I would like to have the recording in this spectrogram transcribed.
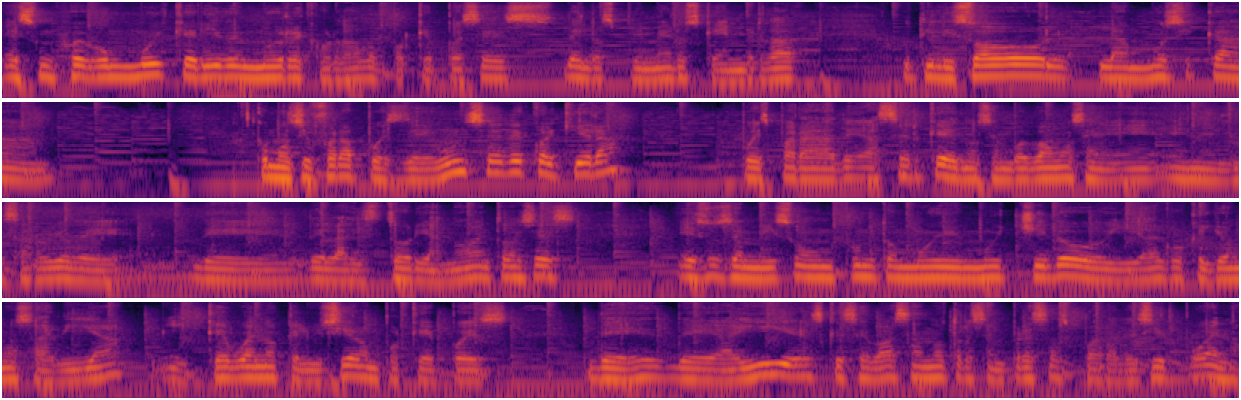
es un juego muy querido y muy recordado porque pues es de los primeros que en verdad utilizó la música como si fuera pues de un CD cualquiera, pues para hacer que nos envolvamos en, el desarrollo de, la historia, ¿no? Entonces eso se me hizo un punto muy, muy chido y algo que yo no sabía y qué bueno que lo hicieron porque pues de, de ahí es que se basan otras empresas para decir, bueno,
